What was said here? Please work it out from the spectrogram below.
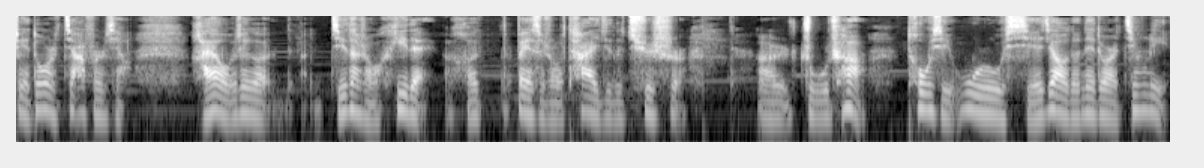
这都是加分项，还有这个吉他手 Hide 和贝斯手太极的去世，啊，主唱偷袭误入邪教的那段经历，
